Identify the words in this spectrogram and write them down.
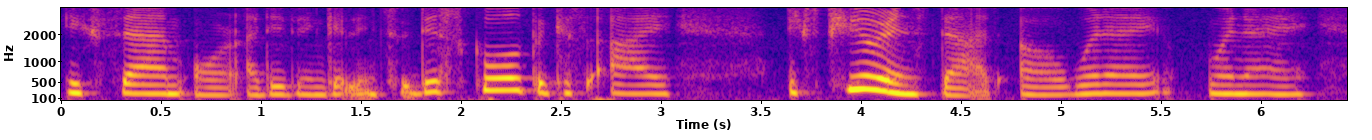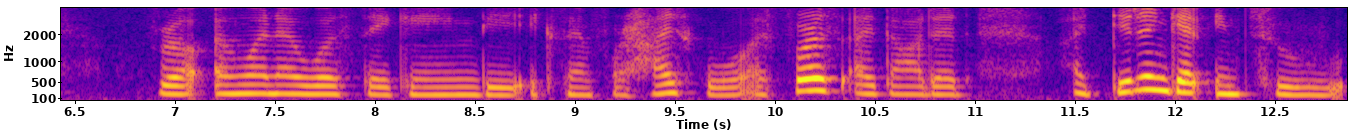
exam or I didn't get into this school, because I experienced that uh, when I when I and when I was taking the exam for high school. At first, I thought that I didn't get into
